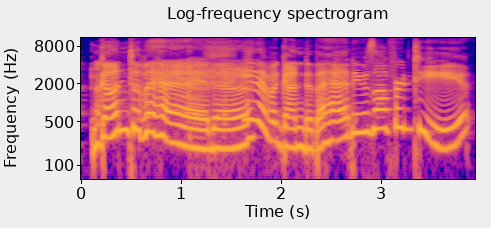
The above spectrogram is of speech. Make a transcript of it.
Gun to the head. He didn't have a gun to the head. He was offered tea.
